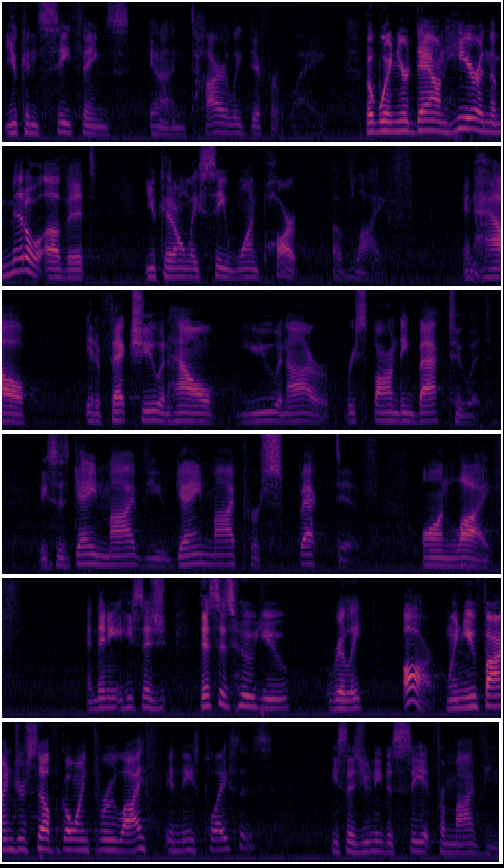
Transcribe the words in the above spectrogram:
you can see things in an entirely different way. But when you're down here in the middle of it, you can only see one part of life and how it affects you and how you and I are responding back to it. But he says, gain my view, gain my perspective on life. And then he, he says, this is who you really are. When you find yourself going through life in these places, he says you need to see it from my view,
